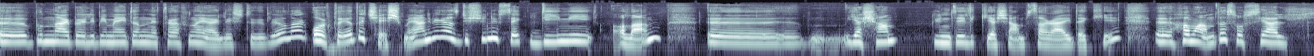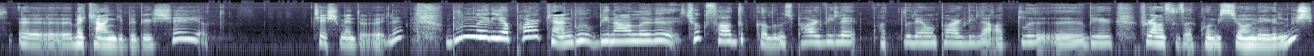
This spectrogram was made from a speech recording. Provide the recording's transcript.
Ee, bunlar böyle bir meydanın etrafına yerleştiriliyorlar. Ortaya da çeşme. Yani biraz düşünürsek dini alan, e, yaşam gündelik yaşam saraydaki e, hamamda sosyal e, mekan gibi bir şey Çeşme de öyle. Bunları yaparken bu binaları çok sadık kalınmış. Parvile adlı Leon Parville adlı e, bir Fransız'a komisyon verilmiş.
